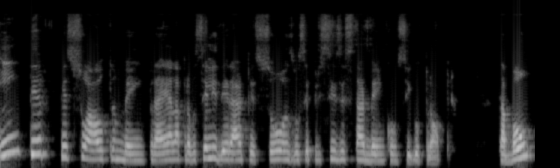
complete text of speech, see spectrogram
interpessoal também. Para ela, para você liderar pessoas, você precisa estar bem consigo próprio. Tá bom?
